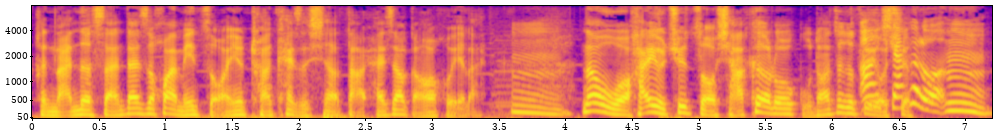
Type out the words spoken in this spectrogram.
很难的山，但是后来没走啊，因为突然开始下大雨，还是要赶快回来。嗯，那我还有去走侠客罗古道，这个最有趣。嗯，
